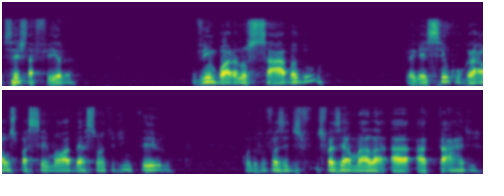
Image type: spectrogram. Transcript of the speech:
sexta-feira. Vim embora no sábado, peguei 5 graus, passei mal a beça ontem o dia inteiro. Quando fui fazer, fazer a mala à, à tarde,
